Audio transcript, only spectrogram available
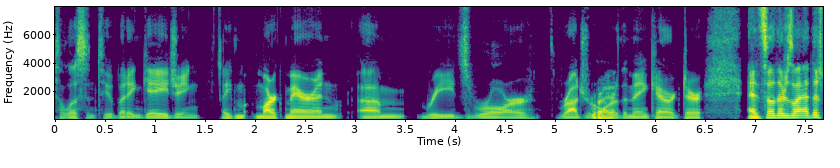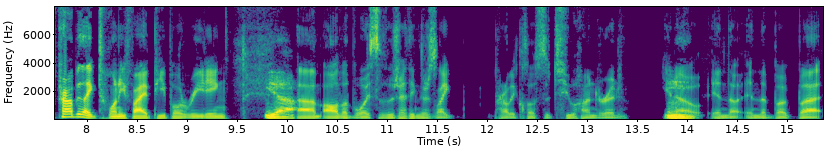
to listen to, but engaging. Like Marc Maron um, reads Roar, Roger Roar, Right. the main character, and so there's like there's probably like 25 people reading yeah um, all the voices, which I think there's like probably close to 200, you Mm. know, in the in the book. But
